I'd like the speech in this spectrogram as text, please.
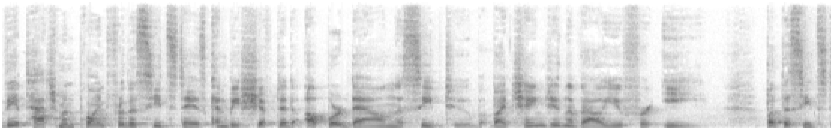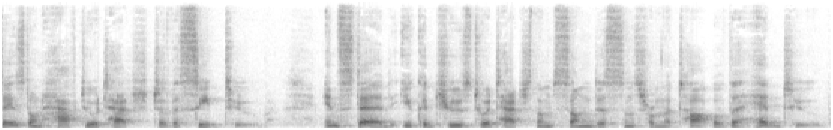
The attachment point for the seat stays can be shifted up or down the seat tube by changing the value for E. But the seat stays don't have to attach to the seat tube. Instead, you could choose to attach them some distance from the top of the head tube,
